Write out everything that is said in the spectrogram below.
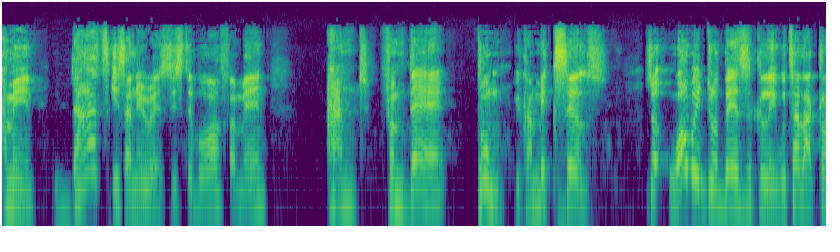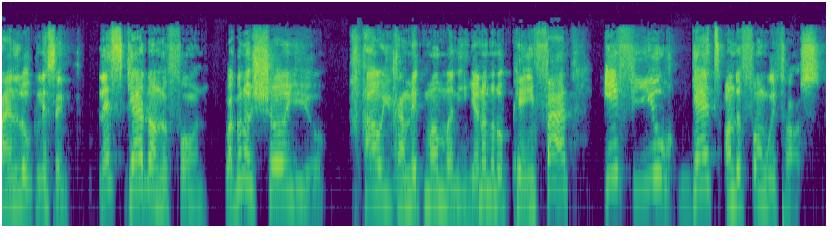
I mean, that is an irresistible offer, man. And from there, boom, you can make sales. So what we do basically, we tell our client, look, listen, let's get on the phone. We're going to show you how you can make more money. You're not going to pay. In fact, if you get on the phone with us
